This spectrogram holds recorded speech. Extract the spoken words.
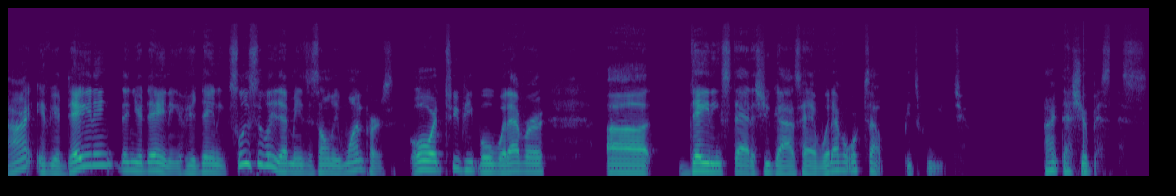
all right. If you're dating, then you're dating. If you're dating exclusively, that means it's only one person or two people, whatever uh dating status you guys have, whatever works out between you two. All right, that's your business.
